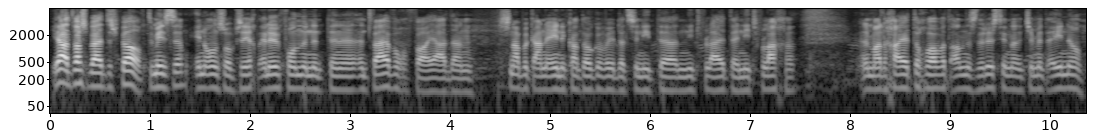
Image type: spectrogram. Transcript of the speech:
Ja, het was buitenspel. Tenminste, in ons opzicht. En hun vonden het een, een twijfelgeval. Ja, dan snap ik aan de ene kant ook alweer dat ze niet, niet fluiten en niet vlaggen. En, maar dan ga je toch wel wat anders de rust in dan dat je met 1-0.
